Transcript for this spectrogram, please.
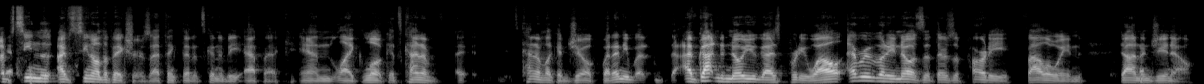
I've seen the I've seen all the pictures. I think that it's going to be epic. And like, look, it's kind of eh, it's kind of like a joke, but anybody I've gotten to know you guys pretty well. Everybody knows that there's a party following Don and Gino,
